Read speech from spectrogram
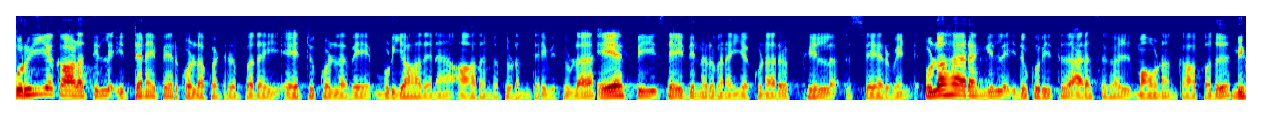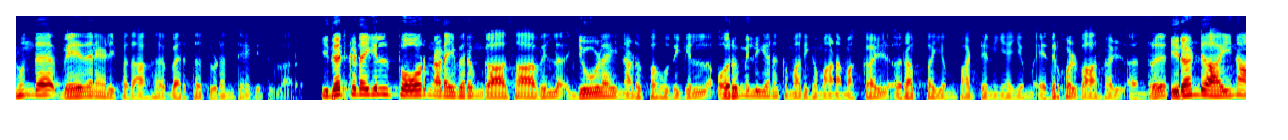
குறுகிய காலத்தில் இத்தனை பேர் கொல்லப்பட்டிருப்பதை ஏற்றுக்கொள்ளவே முடியாதென ஆதங்கத்துடன் தெரிவித்துள்ள ஏஎஃப்பி செய்தி நிறுவன இயக்குனர் பில் சேர்வின் உலக அரங்கில் இது குறித்து அரசுகள் மௌனம் காப்பது மிகுந்த வேதனை அளிப்பதாக வருத்தத்துடன் தெரிவித்துள்ளார். இதற்கிடையில் போர் நடைபெறும் காசாவில் ஜூலை நடுப்பகுதியில் ஒரு மில்லியனுக்கும் அதிகமான மக்கள் இறப்பையும் பட்டினியையும் எதிர்கொள்வார்கள் என்று இரண்டு ஐநா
